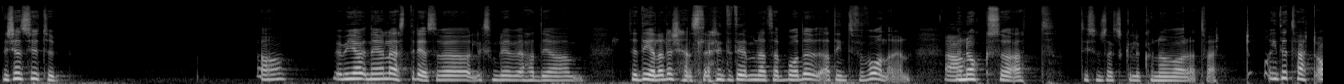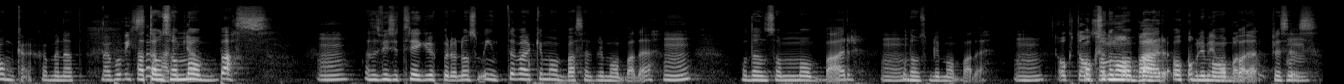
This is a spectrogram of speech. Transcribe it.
Det känns ju typ... Ja. Men jag, när jag läste det så liksom blev, hade jag lite delade känslor. Inte det, men alltså både att det inte förvånar en, ja. men också att det som sagt skulle kunna vara tvärt, inte tvärtom kanske, men att, Men att de som mobbas, Mm, alltså det finns ju tre grupper då, de som inte varken mobbas eller blir mobbade, mm, och de som mobbar mm, och de som blir mobbade. mm. Och de också som de mobbar och, blir mobbade. mobbade. Precis. Mm.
